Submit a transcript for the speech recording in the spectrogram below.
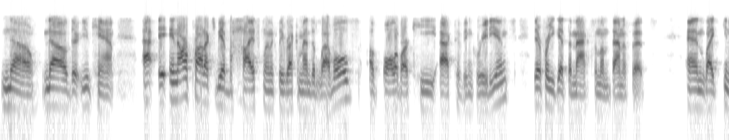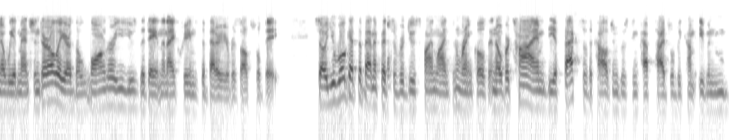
No, no, there, you can't in our products, we have the highest clinically recommended levels of all of our key active ingredients. Therefore, you get the maximum benefits. And like you know, we had mentioned earlier, the longer you use the day and the night creams, the better your results will be. So you will get the benefits of reduced fine lines and wrinkles, and over time, the effects of the collagen boosting peptides will become even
